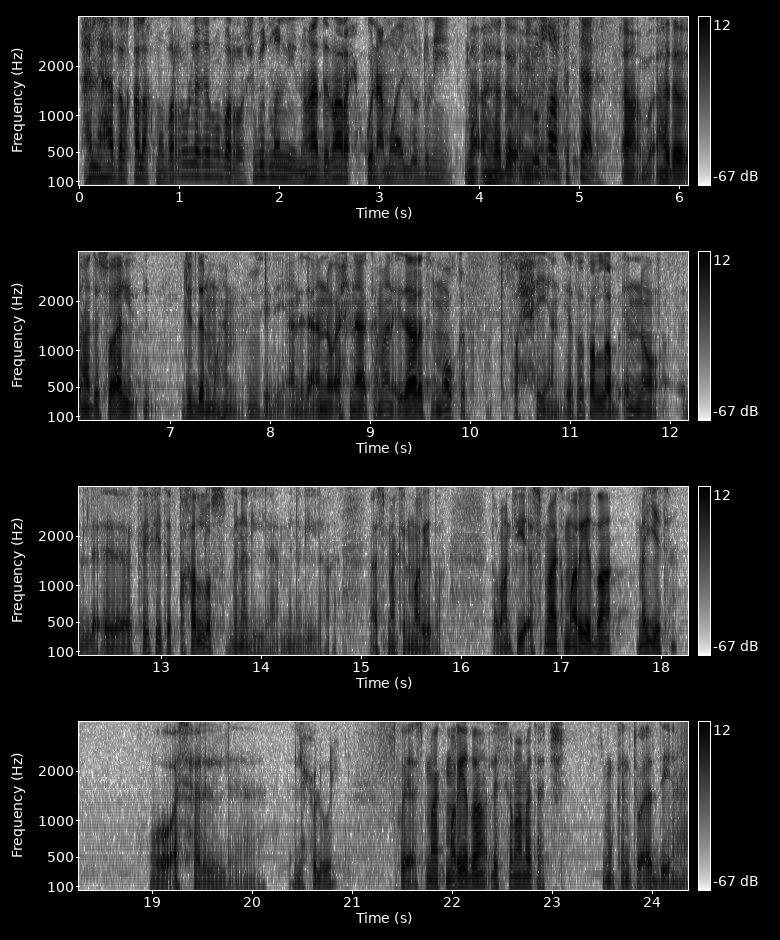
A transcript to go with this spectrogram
هل هذا القلق مبرر ولا غير مبرر؟ شو بيضمني إنه هذا ما راح يكون على موائد الاردنيين؟ هذا وشو صار في التالف؟ آه هذا هذا سؤال جدا مهم سيدي يعني لأنه إحنا كمان إدارة الموقف صحيا يتطلب إنه كيفية التخلص من من الاسماك المريضة طبعا في أسماك مريضة ميتة وهو اسهل الحلول في أسماك مريضة لسه ما ماتتش ممكن تؤدي إلى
